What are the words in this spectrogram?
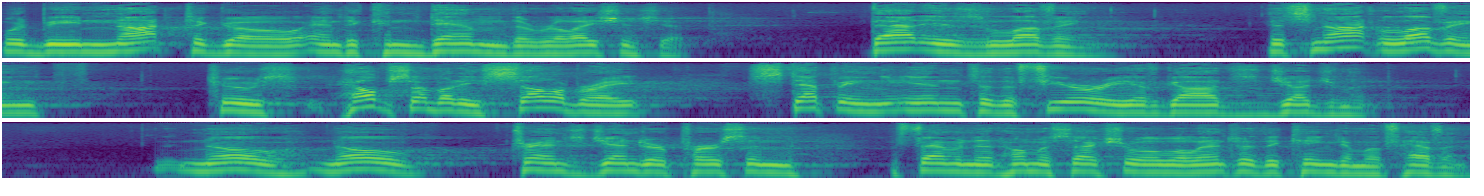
would be not to go and to condemn the relationship. That is loving. It's not loving to help somebody celebrate stepping into the fury of God's judgment. No, no transgender person, effeminate homosexual will enter the kingdom of heaven.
